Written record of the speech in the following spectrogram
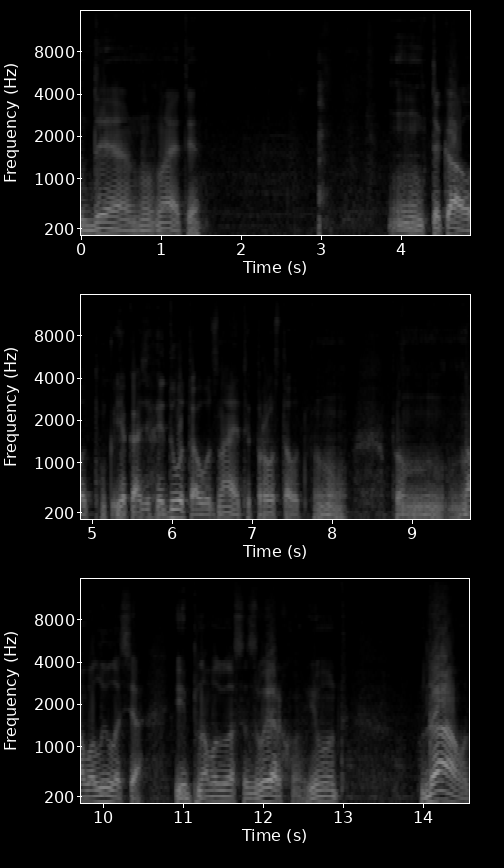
де, ну знаєте, така от якась гедота, от, знаєте, просто от, ну, навалилася і навалилася зверху. І от Да,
